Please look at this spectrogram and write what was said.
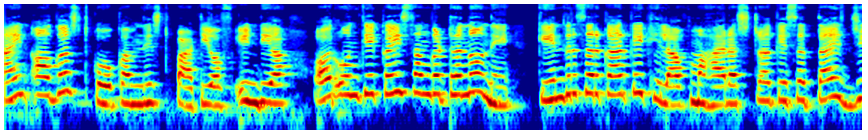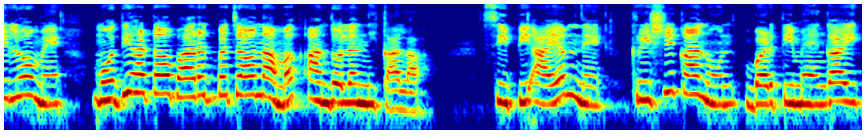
9 अगस्त को कम्युनिस्ट पार्टी ऑफ़ इंडिया और उनके कई संगठनों ने केंद्र सरकार के खिलाफ महाराष्ट्र के 27 जिलों में मोदी हटाओ भारत बचाओ नामक आंदोलन निकाला। सीपीआईएम ने कृषि कानून, बढ़ती महँगाई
